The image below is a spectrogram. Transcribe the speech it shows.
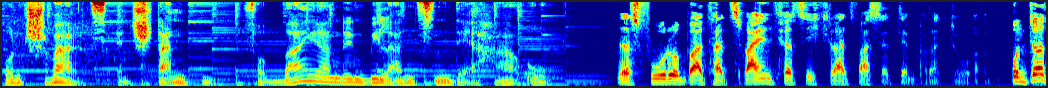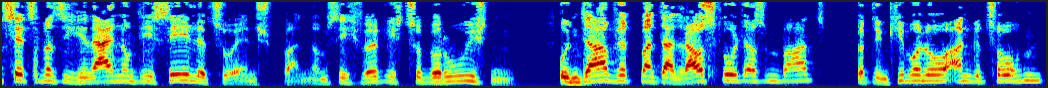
Und schwarz entstanden, vorbei an den Bilanzen der HO. Das Furobad hat 42 Grad Wassertemperatur. Und dort setzt man sich hinein, um die Seele zu entspannen, um sich wirklich zu beruhigen. Und da wird man dann rausgeholt aus dem Bad, wird im Kimono angezogen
